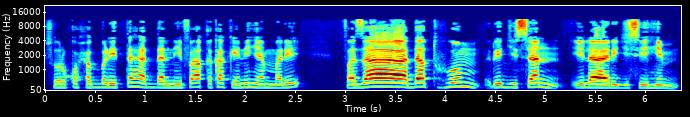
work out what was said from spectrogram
سرق حب الاتهد النفاق ككنه يمري فزادتهم رجسا إلى رجسهم.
